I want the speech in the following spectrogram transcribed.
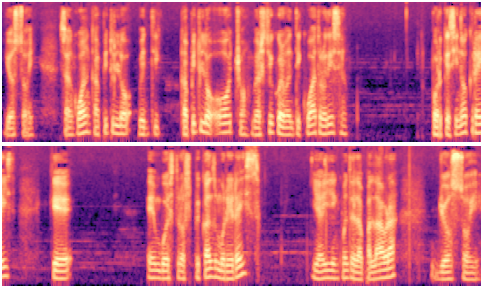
yo soy. San Juan capítulo, capítulo 8 versículo 24 dice, porque si no creéis que en vuestros pecados moriréis, y ahí encuentra la palabra yo soy.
